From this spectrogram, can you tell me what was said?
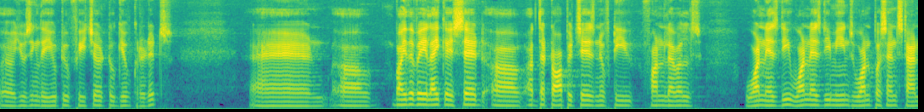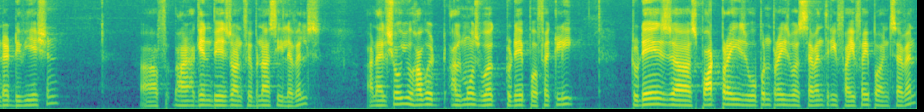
using the YouTube feature to give credits. And by the way like I said uh, at the top it says Nifty fund levels 1 SD 1 SD means 1% standard deviation uh, again based on Fibonacci levels. And I'll show you how it almost worked today perfectly. Today's uh, spot price open price was 7355.7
